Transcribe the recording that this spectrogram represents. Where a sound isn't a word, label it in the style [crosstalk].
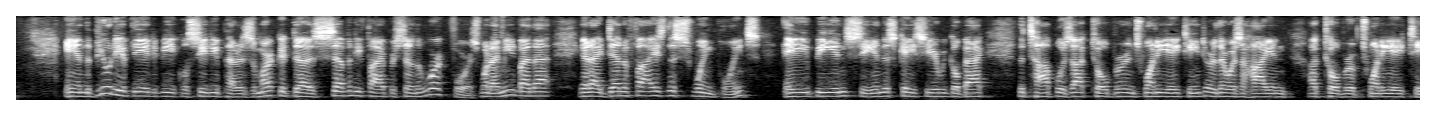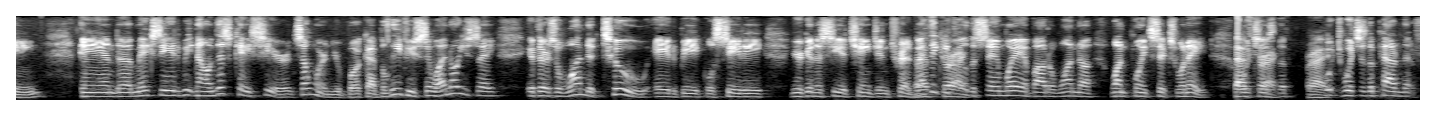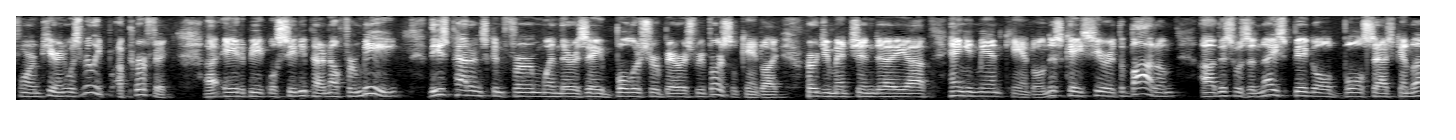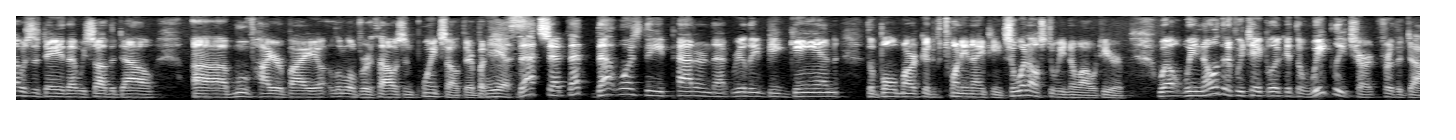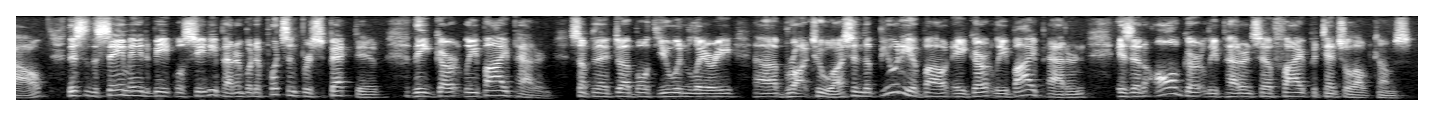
And the beauty of the A to B equals CD pattern is the market does 75% of the work for us. What I mean by that, it identifies the swing points. A, B, and C. In this case here, we go back. The top was October in 2018, or there was a high in October of 2018, and uh, makes the A to B. Now, in this case here, and somewhere in your book, I believe you say, well, I know you say if there's a one to two A to B equals CD, you're going to see a change in trend. But I think you feel the same way about a one to 1.618, which correct. is the Right. which, which is the pattern that formed here. And it was really a perfect uh, A to B equals CD pattern. Now, for me, these patterns confirm when there's a bullish or bearish reversal candle. I heard you mentioned a uh, hanging man candle. In this case here at the bottom, uh, this was a nice big old bull sash candle. That was the day that we saw the Dow uh, move higher by a little over a thousand points out there. But Yes. that said, that that was the pattern that really began the bull market of 2019. So what else do we know out here? Well, we know that if we take a look at the weekly chart for the Dow, this is the same A to B equals CD pattern, but it puts in perspective the Gartley buy pattern, something that uh, both you and Larry uh, brought to us. And the beauty about a Gartley buy pattern is that all Gartley patterns have five potential outcomes.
